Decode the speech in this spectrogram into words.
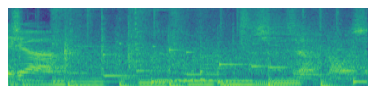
一下。是啊，让我想。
